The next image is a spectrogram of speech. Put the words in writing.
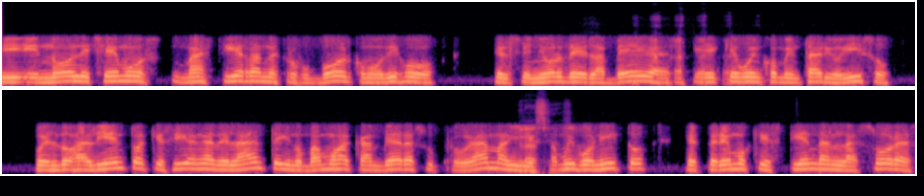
y no le echemos más tierra a nuestro fútbol, como dijo el señor de Las Vegas, qué, qué buen comentario hizo. Pues los aliento a que sigan adelante y nos vamos a cambiar a su programa y está muy bonito. Esperemos que extiendan las horas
